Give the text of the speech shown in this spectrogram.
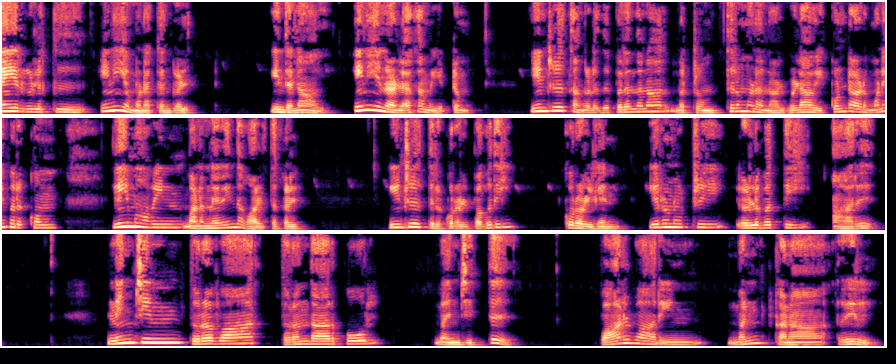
நேயர்களுக்கு இனிய வணக்கங்கள். இந்த நாள் இனிய நாளாக அமையட்டும். இன்று தங்களது பிறந்தநாள் மற்றும் திருமண நாள் விழாவை கொண்டாடும் அனைவருக்கும் லீமாவின் மனம் நிறைந்த வாழ்த்துக்கள். இன்று திருக்குறள் பகுதி குரல் எண் இருநூற்றி எழுபத்தி ஆறு. நெஞ்சின் துறவார் துறந்தாற்போல் வஞ்சித்து வாழ்வாரின் வன்கணாரில்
